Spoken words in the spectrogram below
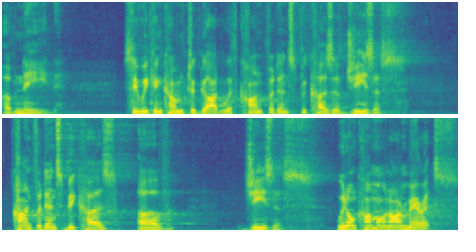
of need. See, we can come to God with confidence because of Jesus. Confidence because of Jesus. We don't come on our merits.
